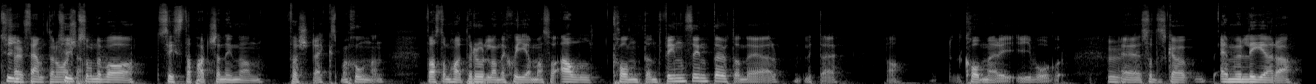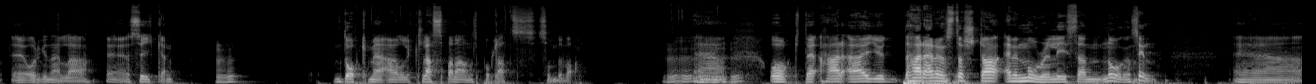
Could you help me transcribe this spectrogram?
för Typ, 15 år typ sedan. som det var sista patchen innan första expansionen. Fast de har ett rullande schema så all content finns inte utan det är lite, ja, kommer i, i vågor. Mm. Eh, så att det ska emulera eh, originella eh, cykeln. Mm. Dock med all klassbalans på plats som det var. Mm, mm, Eh, mm, mm. Och det här är ju, det här är den största MMO-releasen någonsin. Eh,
